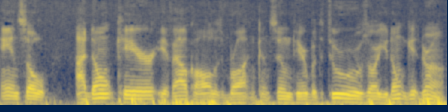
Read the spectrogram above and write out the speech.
and so I don't care if alcohol is brought and consumed here, but the two rules are you don't get drunk.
